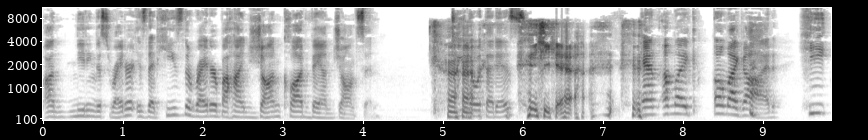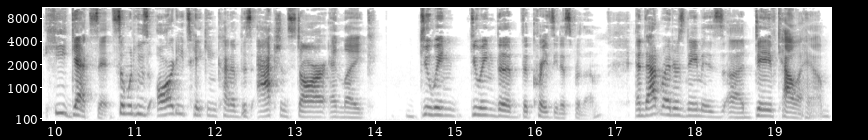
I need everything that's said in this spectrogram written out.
on needing this writer is that he's the writer behind Jean-Claude Van Johnson. Do you know what that is? yeah. and I'm like, "Oh my god, he he gets it." Someone who's already taking kind of this action star and like doing doing the the craziness for them. And that writer's name is uh, Dave Callaham,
